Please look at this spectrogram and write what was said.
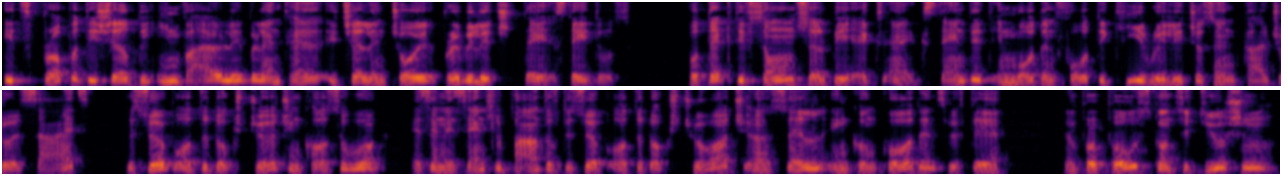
Its property shall be inviolable and it shall enjoy privileged status. Protective zones shall be ex extended in more than 40 key religious and cultural sites. The Serb Orthodox Church in Kosovo, as an essential part of the Serb Orthodox Church, uh, shall, in concordance with the proposed constitutional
